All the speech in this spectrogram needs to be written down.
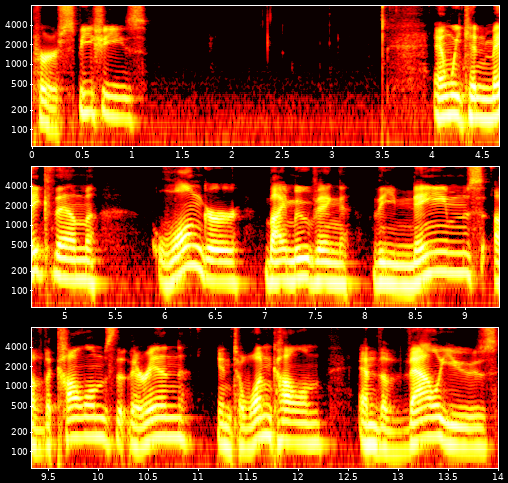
per species. And we can make them longer by moving the names of the columns that they're in into one column and the values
